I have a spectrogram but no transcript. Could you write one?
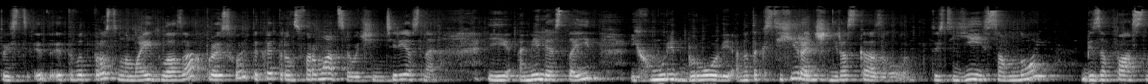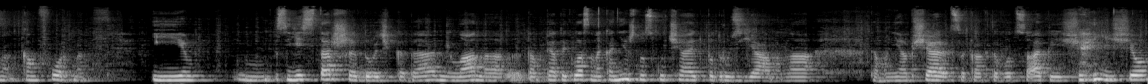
То есть это, это вот просто на моих глазах происходит такая трансформация очень интересная. И Амелия стоит и хмурит брови. Она так стихи раньше не рассказывала. То есть ей со мной безопасно, комфортно. И есть старшая дочка, да, Милана, там пятый класс, она, конечно, скучает по друзьям, она там они общаются как-то в WhatsApp, еще и еще.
